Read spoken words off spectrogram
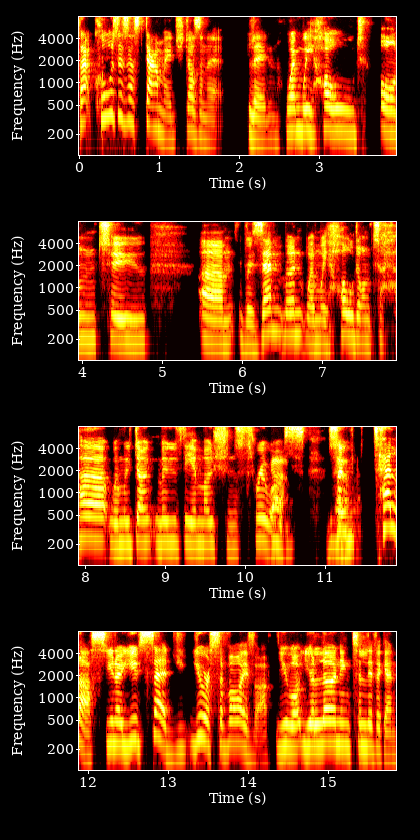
that causes us damage, doesn't it, Lynn, when we hold on to um resentment when we hold on to hurt when we don't move the emotions through Yeah. us so yeah. tell us you know you've said you- you're a survivor you are you're learning to live again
